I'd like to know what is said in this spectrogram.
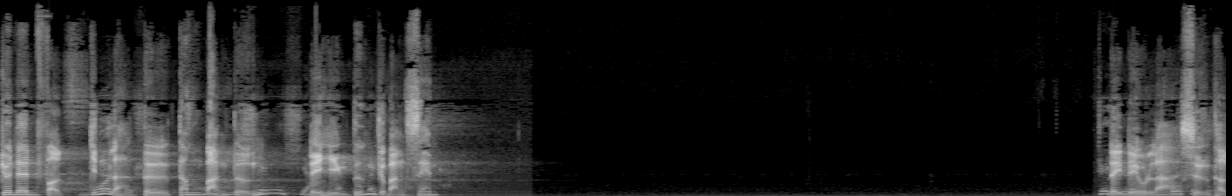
Cho nên phật chính là từ tâm bạn tưởng để hiện tướng cho bạn xem. Đây đều là sự thật.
